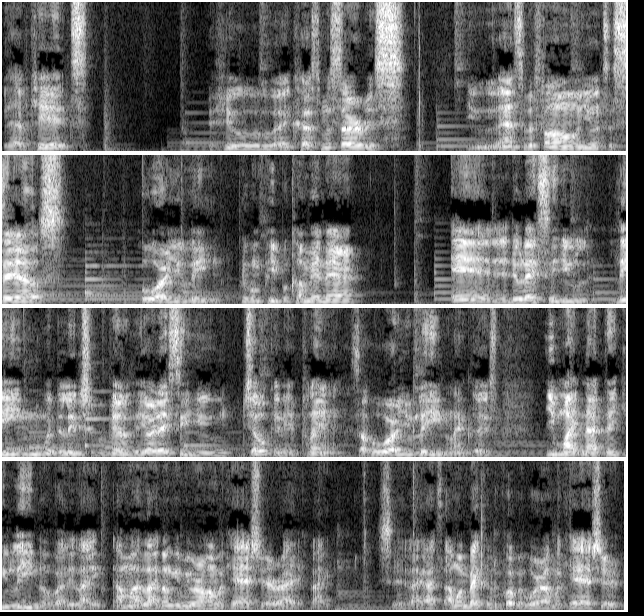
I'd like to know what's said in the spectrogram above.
you have kids, if you're in customer service, you answer the phone, you into sales, who are you leading? When people come in there and do they see you leading with the leadership ability or they see you joking and playing? So who are you leading? Like, cause you might not think you lead nobody. Like, I'm not, like, don't get me wrong, I'm a cashier, right? Like, shit, like I, I went back to the corporate where I'm a cashier.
